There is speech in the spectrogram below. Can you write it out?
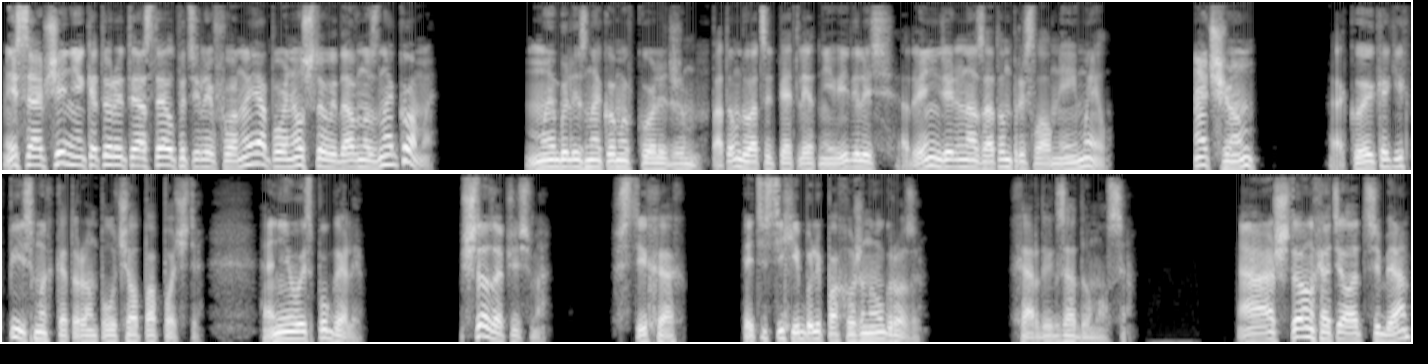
Из сообщения, которое ты оставил по телефону, я понял, что вы давно знакомы». Мы были знакомы в колледже, потом 25 лет не виделись, а две недели назад он прислал мне имейл. О чем? О кое-каких письмах, которые он получал по почте. Они его испугали. Что за письма?» «В стихах. Эти стихи были похожи на угрозы». Хардвик задумался. «А что он хотел от тебя?»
